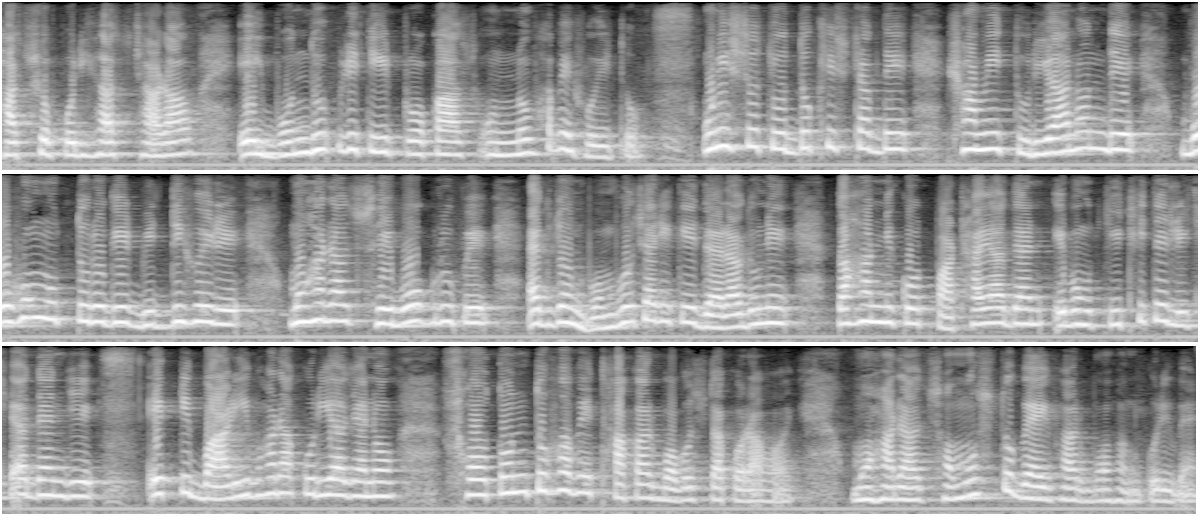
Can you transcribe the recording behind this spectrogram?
হাস্য পরিহাস ছাড়াও এই বন্ধুপ্রীতির প্রকাশ অন্যভাবে হইত। উনিশশো চোদ্দ খ্রিস্টাব্দে স্বামী তুরিয়ানন্দে বহু মূত্ররোগের বৃদ্ধি হইলে মহারাজ সেবক রূপে একজন ব্রহ্মচারীকে দেরাদুনে তাহার নিকট পাঠাইয়া দেন এবং চিঠিতে লিখিয়া দেন যে, একটি বাড়ি ভাড়া করিয়া যেন স্বতন্ত্রভাবে থাকার ব্যবস্থা করা হয়। মহারাজ সমস্ত ব্যয়ভার বহন করিবেন।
